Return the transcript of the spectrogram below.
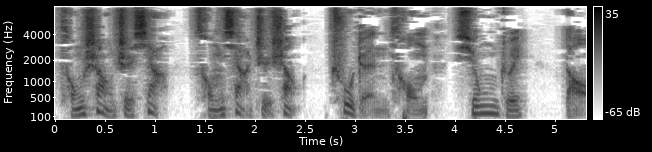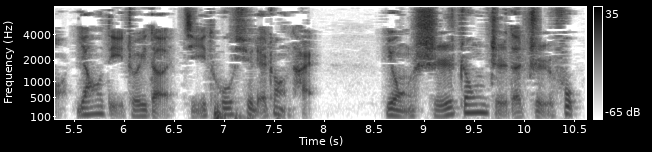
从上至下，从下至上。触诊从胸椎到腰骶椎的棘突序列状态，用食中指的指腹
